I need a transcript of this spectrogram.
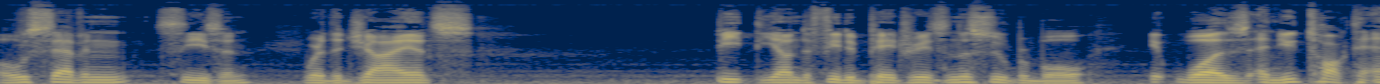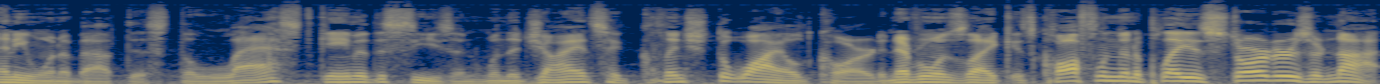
07 season where the Giants beat the undefeated Patriots in the Super Bowl. It was, and you talk to anyone about this, the last game of the season when the Giants had clinched the wild card, and everyone's like, is Coughlin going to play his starters or not?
